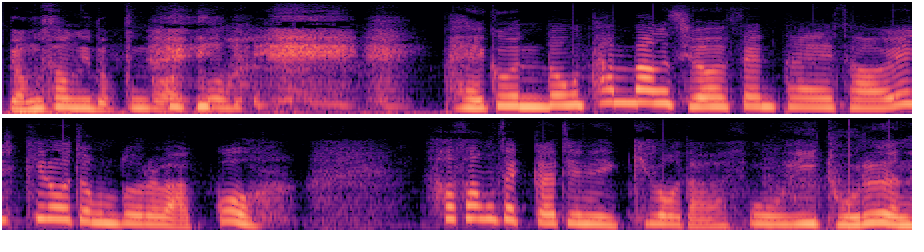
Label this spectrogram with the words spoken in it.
명성이 높은 것 같고. 백운동 탐방지원센터에서 1km 정도를 왔고, 서성제까지는 2km 나왔습니다. 오, 이 돌은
